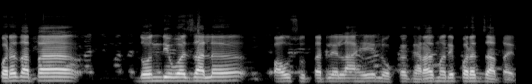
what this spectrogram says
परत आता दोन दिवस झालं पाऊस उतरलेला आहे. लोक घरामध्ये परत जात आहेत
